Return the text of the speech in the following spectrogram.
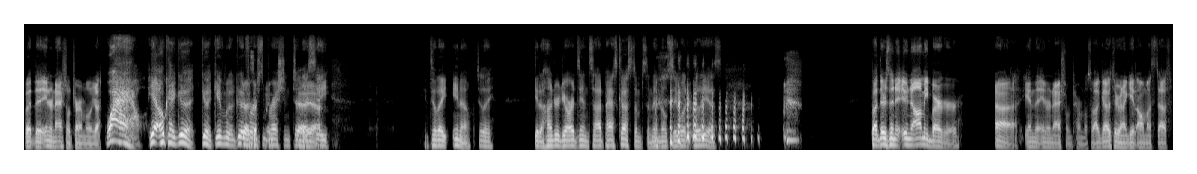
But the international terminal, you're like, wow, yeah, okay, good, good. Give them a good Yeah, it's a first impression until yeah, they yeah. see, until they, you know, until they get a hundred yards inside past customs, and then they'll see what it really is. But there's an Umami Burger uh in the international terminal. So I go through and I get all my stuff.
